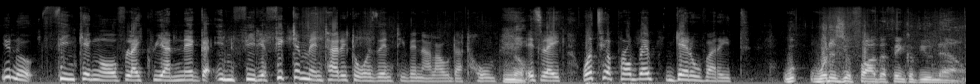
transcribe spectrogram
you know, thinking of like we are neg- inferior. Victim mentality wasn't even allowed at home. No. It's like, what's your problem? Get over it. W- what does your father think of you now?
